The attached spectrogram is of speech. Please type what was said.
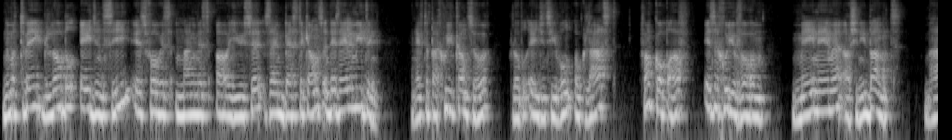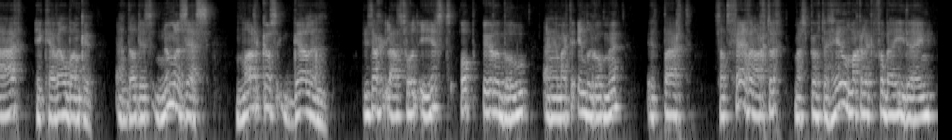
Nummer 2 Global Agency is volgens Magnus Ayuse zijn beste kans in deze hele meeting. En heeft een paar goede kansen hoor. Global Agency won ook laatst. Van kop af is een goede vorm. Meenemen als je niet bangt. Maar ik ga wel banken. En dat is nummer 6. Marcos Gallen. Die zag ik laatst voor het eerst op Eurobro en hij maakte indruk op me. Het paard zat ver van achter, maar spurte heel makkelijk voorbij iedereen.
